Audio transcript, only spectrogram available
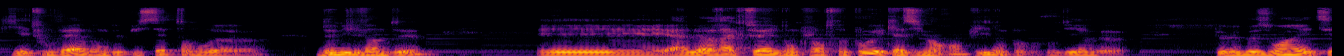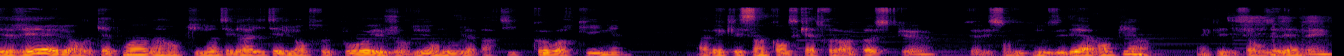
qui est ouvert donc depuis septembre 2022. Euh, et à l'heure actuelle, donc l'entrepôt est quasiment rempli. Donc pour vous dire que le besoin était réel, en quatre mois, on a rempli l'intégralité de l'entrepôt et aujourd'hui, on ouvre la partie coworking avec les 50-80 postes que vous allez sans doute nous aider à remplir avec les différents élèves et,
